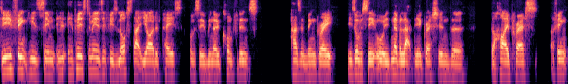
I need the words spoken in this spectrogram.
Do you think he's seemed? He appears to me as if he's lost that yard of pace. Obviously, we know confidence hasn't been great. He's obviously always never lacked the aggression, the the high press. I think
